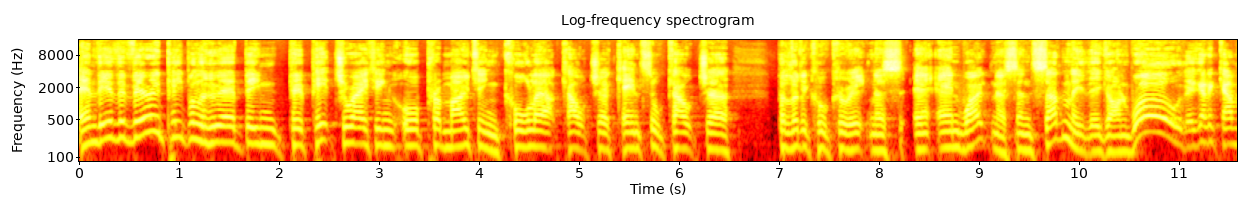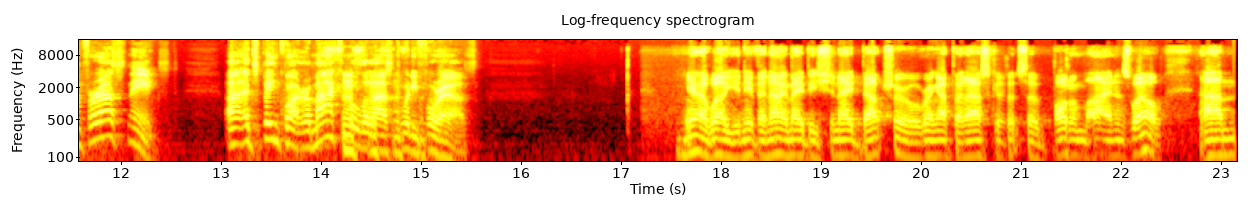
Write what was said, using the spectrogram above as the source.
And they're the very people who have been perpetuating or promoting call out culture, cancel culture, political correctness, and, and wokeness. And suddenly they're gone, whoa, they're going to come for us next. Uh, it's been quite remarkable the last 24 hours. Yeah, well, you never know. Maybe Sinead Boucher will ring up and ask if it's a bottom line as well. Um,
